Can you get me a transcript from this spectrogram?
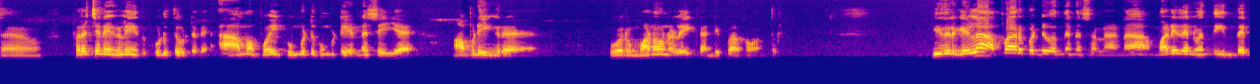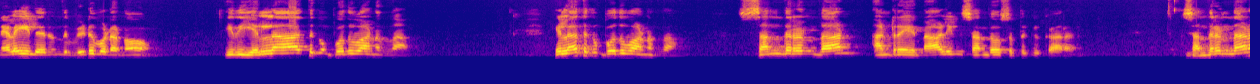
ச- பிரச்சனைகளையும் இது கொடுத்து விட்டது. ஆமாம் போய் கும்பிட்டு கும்பிட்டு என்ன செய்ய? அப்படிங்கிற ஒரு மனோநிலை கண்டிப்பாக வந்துடும் இதற்கெல்லாம் அப்பாற்பட்டு வந்து என்ன சொன்னான்னா மனிதன் வந்து இந்த நிலையிலிருந்து விடுபடணும். இது எல்லாத்துக்கும் பொதுவானதுதான். எல்லாத்துக்கும் பொதுவானதுதான். சந்திரன் தான் அன்றைய நாளின் சந்தோஷத்துக்கு காரணம் சந்திரன் தான்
